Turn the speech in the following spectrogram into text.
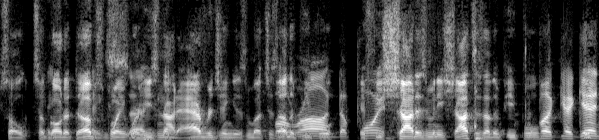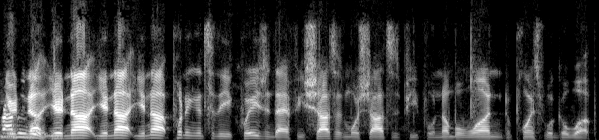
So to go to Dub's point where he's not averaging as much as But other Ron, people, the if he shot as many shots as other people, But again, you're not, would. you're not, you're not, you're not putting into the equation that if he shots as more shots as people, number one, the points will go up.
